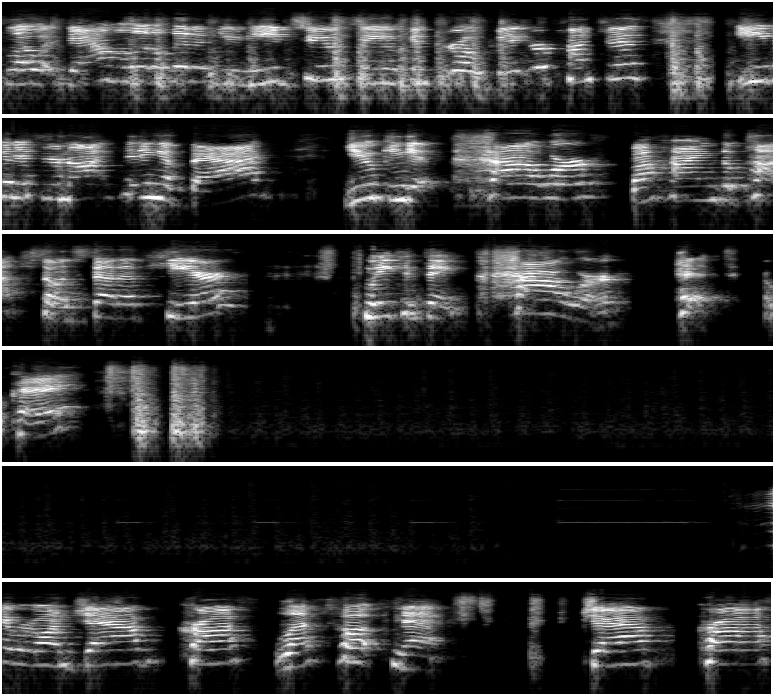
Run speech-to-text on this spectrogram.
Slow it down a little bit if you need to so you can throw bigger punches. Even if you're not hitting a bag, you can get power behind the punch. So instead of here, we can think power hit, okay? Okay, we're going jab, cross, left hook next. Jab, cross,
